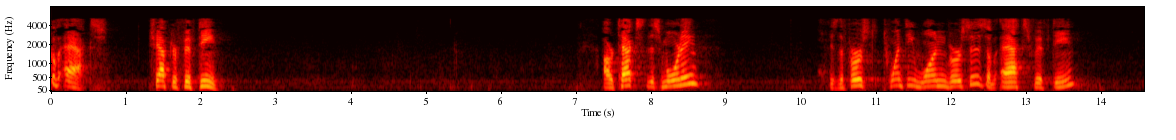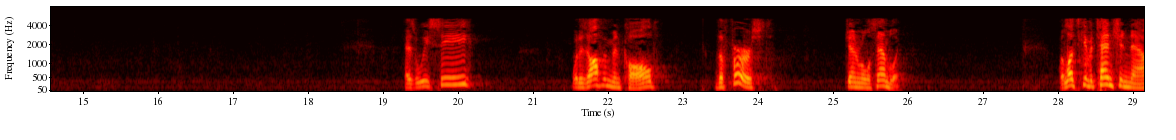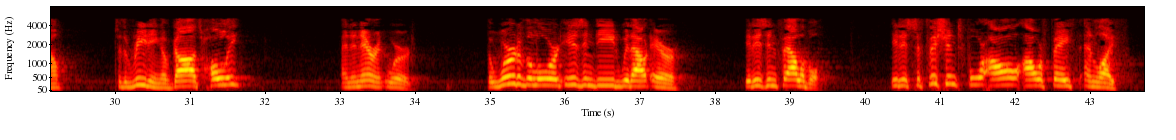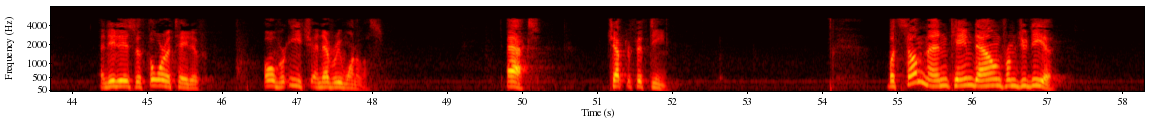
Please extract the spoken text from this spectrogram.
book of Acts, chapter 15. Our text this morning is the first 21 verses of Acts 15. As we see what has often been called the first General Assembly. But let's give attention now to the reading of God's holy and inerrant Word. The Word of the Lord is indeed without error. It is infallible. It is sufficient for all our faith and life. And it is authoritative over each and every one of us. Acts chapter 15. But some men came down from Judea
